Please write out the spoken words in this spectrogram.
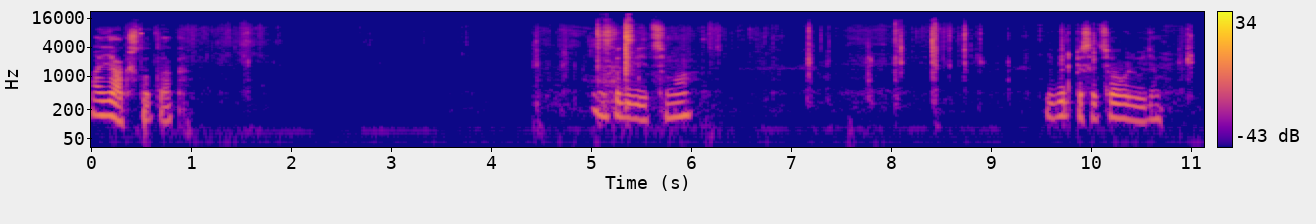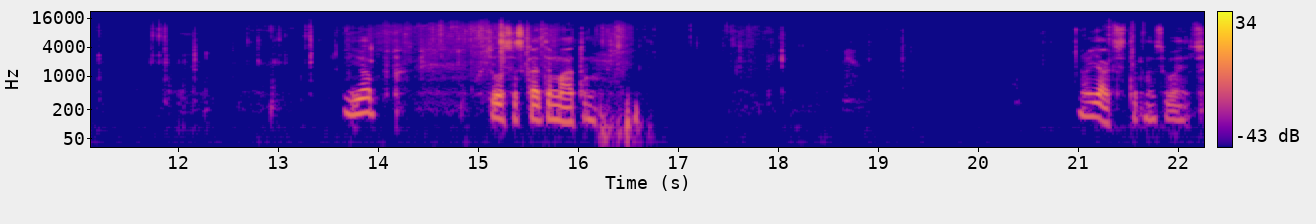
А як ж то так? Ну, подивіться, ну. І вір після цього людям. Я б хотілося сказати матом. Ну як це так називається?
